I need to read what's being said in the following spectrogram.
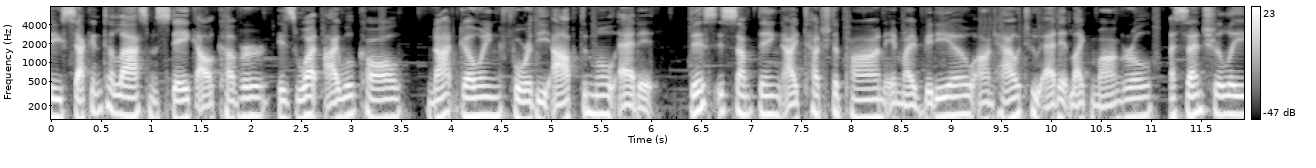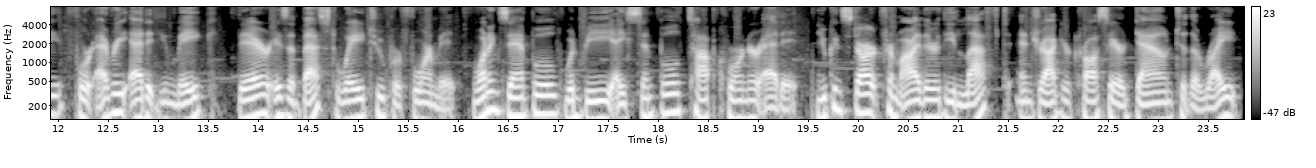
The second to last mistake I'll cover is what I will call not going for the optimal edit. This is something I touched upon in my video on how to edit like Mongraal. Essentially, for every edit you make, there is a best way to perform it. One example would be a simple top corner edit. You can start from either the left and drag your crosshair down to the right,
